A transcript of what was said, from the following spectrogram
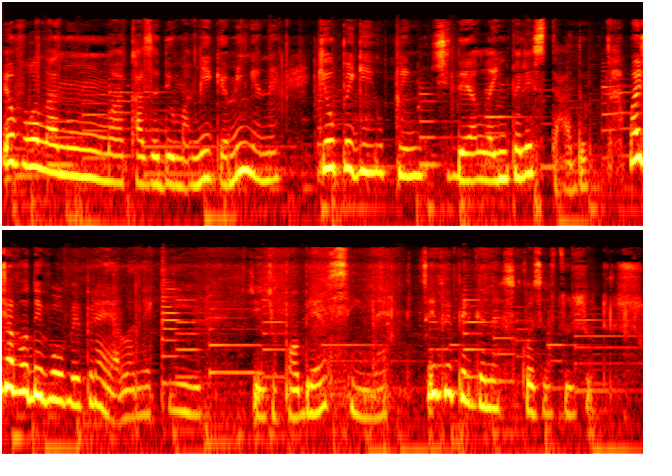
eu vou lá numa casa de uma amiga minha, né? Que eu peguei o pente dela emprestado. Mas já vou devolver pra ela, né? Que, gente, o pobre é assim, né? Sempre pegando as coisas dos outros.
